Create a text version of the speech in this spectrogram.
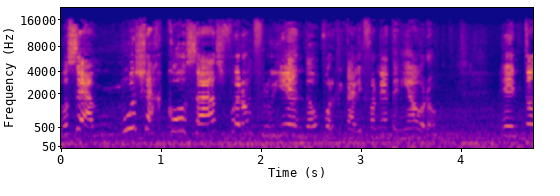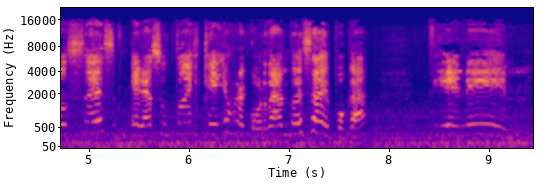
O sea, muchas cosas fueron fluyendo porque California tenía oro. Entonces, el asunto es que ellos recordando esa época, tienen.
